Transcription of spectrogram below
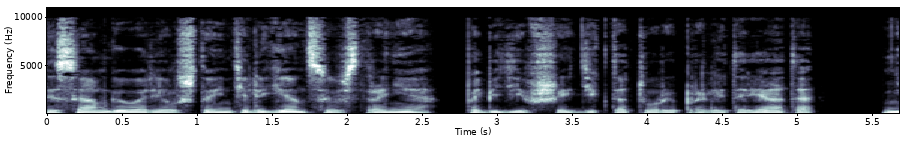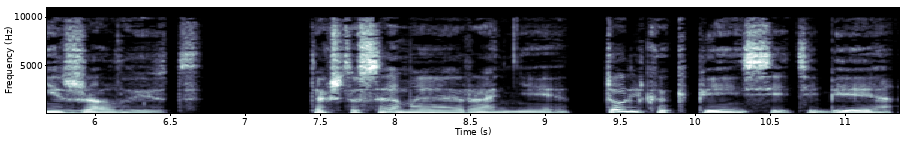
Ты сам говорил, что интеллигенцию в стране, победившей диктатуры пролетариата, не жалуют. Так что самое раннее, только к пенсии тебе,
